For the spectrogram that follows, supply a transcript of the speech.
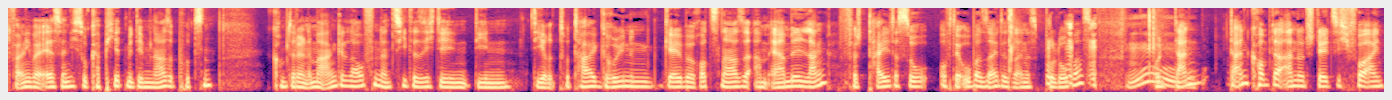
Vor allem, weil er ist ja nicht so kapiert mit dem Naseputzen. Kommt er dann immer angelaufen, dann zieht er sich den, den, die total grünen, gelbe Rotznase am Ärmel lang, verteilt das so auf der Oberseite seines Pullovers. und dann, dann kommt er an und stellt sich vor ein,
